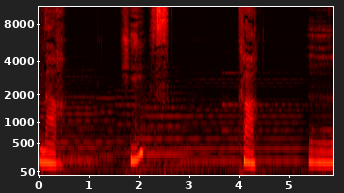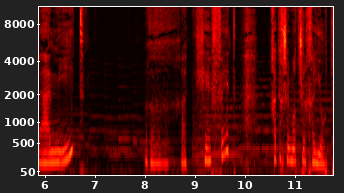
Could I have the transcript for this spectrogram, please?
נר, היס, כלנית, רקפת, אחר כך שמות של חיות.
